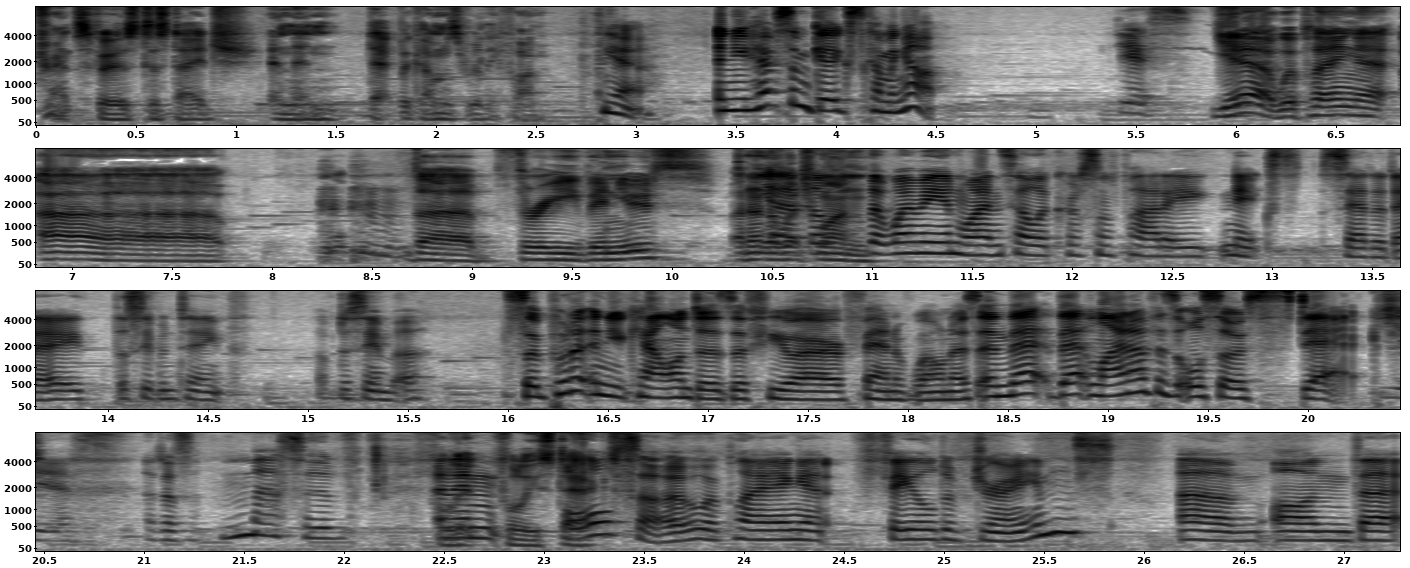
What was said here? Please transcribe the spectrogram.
transfers to stage, and then that becomes really fun. Yeah. And you have some gigs coming up. Yes. Yeah, we're playing at uh, the three venues. I don't know which the, one. The Whammy and Wine Cellar Christmas party next Saturday, the 17th of December. So put it in your calendars if you are a fan of wellness. And that that lineup is also stacked. Yes. It is massive. Fully- and then fully stacked. also, we're playing at Field of Dreams um, on the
